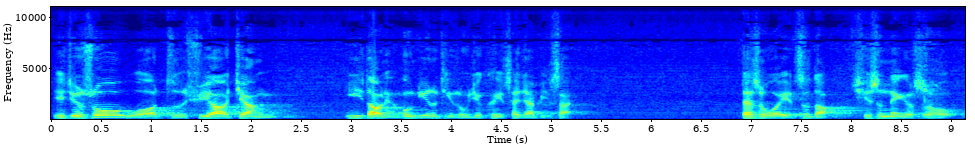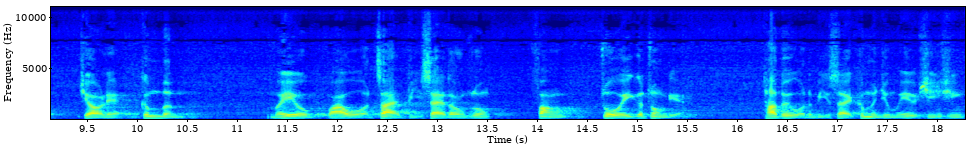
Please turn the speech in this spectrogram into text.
也就是说，我只需要降一到两公斤的体重就可以参加比赛。但是我也知道，其实那个时候教练根本没有把我在比赛当中放作为一个重点，他对我的比赛根本就没有信心。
